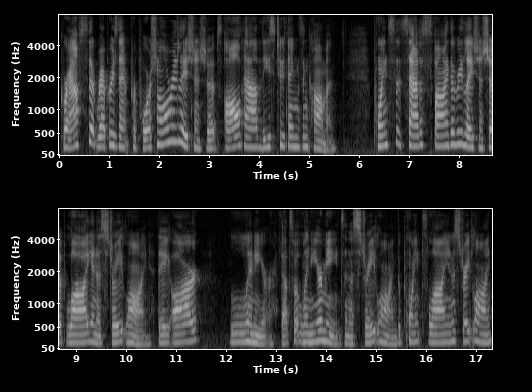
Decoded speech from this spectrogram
graphs that represent proportional relationships all have these two things in common. Points that satisfy the relationship lie in a straight line. They are linear. That's what linear means, in a straight line. The points lie in a straight line,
